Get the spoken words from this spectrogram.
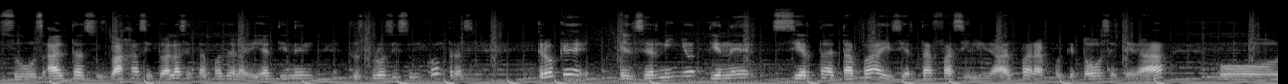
sus altas, sus bajas y todas las etapas de la vida tienen sus pros y sus contras. Creo que el ser niño tiene cierta etapa y cierta facilidad para porque todo se te da o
